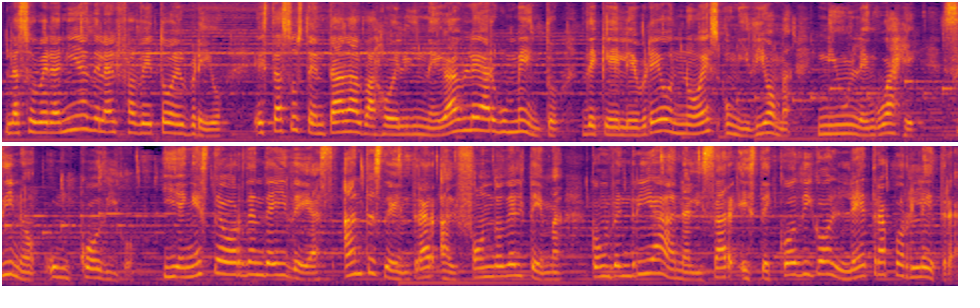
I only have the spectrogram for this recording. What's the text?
La soberanía del alfabeto hebreo está sustentada bajo el innegable argumento de que el hebreo no es un idioma ni un lenguaje, sino un código. Y en este orden de ideas, antes de entrar al fondo del tema, convendría analizar este código letra por letra,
